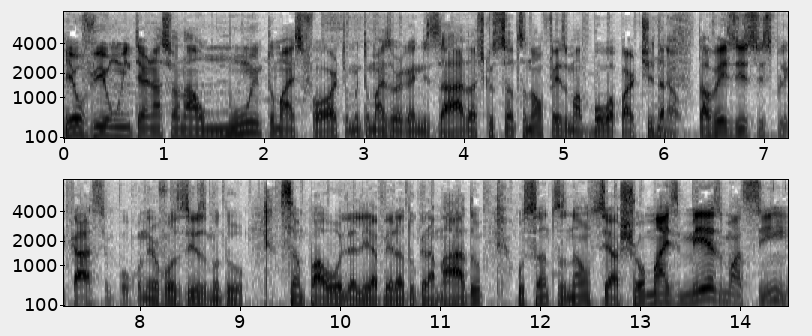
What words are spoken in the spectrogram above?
Eu vi um internacional muito mais forte, muito mais organizado. Acho que o Santos não fez uma boa partida. Não. Talvez isso explicasse um pouco o nervosismo do Sampaoli ali à beira do gramado. O Santos não se achou, mas mesmo assim.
